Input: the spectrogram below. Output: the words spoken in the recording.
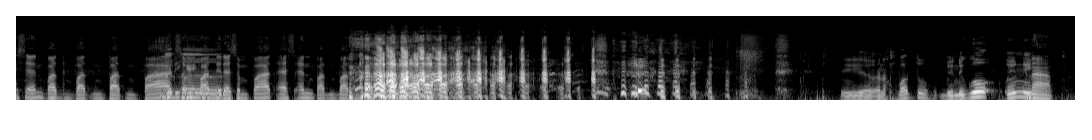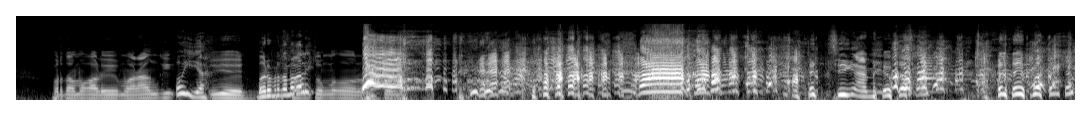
SN 4444 Jadi sempat kayak- tidak sempat SN 444. Iya enak banget tuh. Bini gua ini Enak. pertama kali Marangi. Oh iya, Iya. baru pertama kali. langsung, oh, langsung. Anjing aneh banget. Aneh banget.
